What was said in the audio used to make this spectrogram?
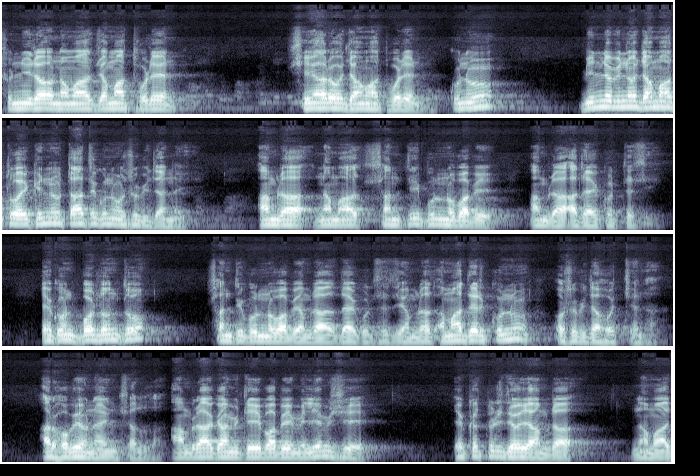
সুন্নিরাও নামাজ, জামাত পড়েন। শিয়ারও জামাত পড়েন কোনো ভিন্ন ভিন্ন জামাত হয়, কিন্তু তাতে কোনো অসুবিধা নেই। আমরা নামাজ শান্তিপূর্ণভাবে আমরা আদায় করতেছি। এখন পর্যন্ত শান্তিপূর্ণভাবে আমরা আদায় করতেছি। আমরা, আমাদের কোনো অসুবিধা হচ্ছে না, আর হবেও না ইনশাল্লাহ আমরা আগামীতে এভাবে মিলেমিশে একত্রিত হয়ে আমরা নামাজ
